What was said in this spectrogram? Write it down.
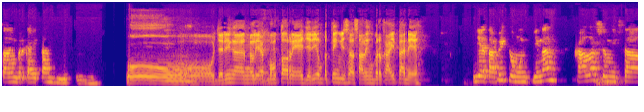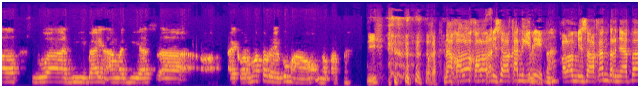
saling berkaitan gitu. Oh. Oh, jadi nggak ngelihat Iya. motor ya. Jadi yang penting bisa saling berkaitan ya. Iya tapi kemungkinan kalau semisal gua dibayin sama dia eh, ekor motor ya gua mau nggak apa-apa. Ih. Oke. Nah, kalau kalau misalkan gini, kalau misalkan ternyata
